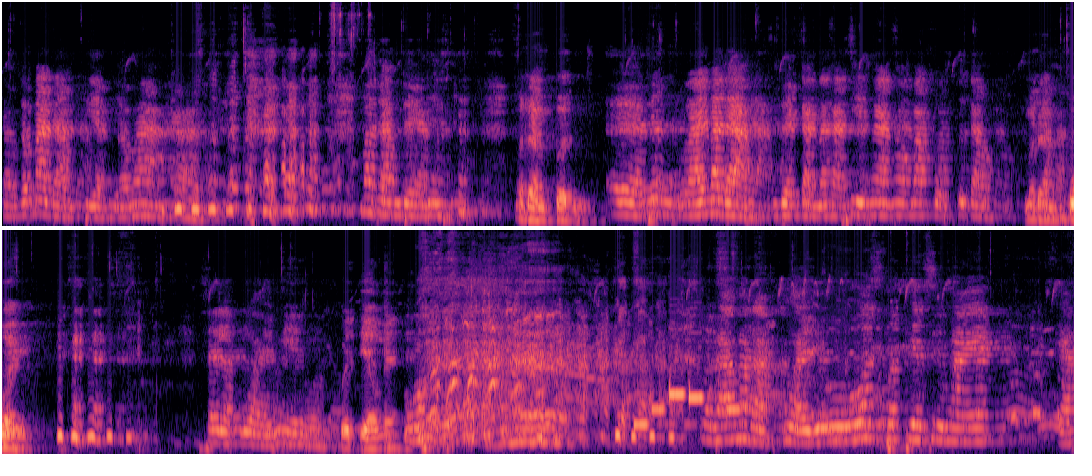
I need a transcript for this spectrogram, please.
เราก็มาดามเปียกแล้วว่าค่ะมาดามแดงมาดามเปิ้ลเออเรื่องร้ายมาดามด้วยกันนะคะทีมงานเขามาปลุกคือเก่ามาดามกล้วย ใช่ละกล้วยมีหัวก๋วยเตี๋ยวไหมโอ้มาทำมาดักกล้วยอยู่เพื่อเตรียมซื้อใหม่กับ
